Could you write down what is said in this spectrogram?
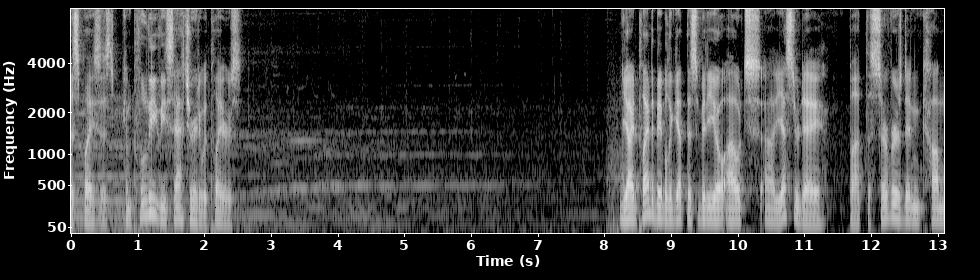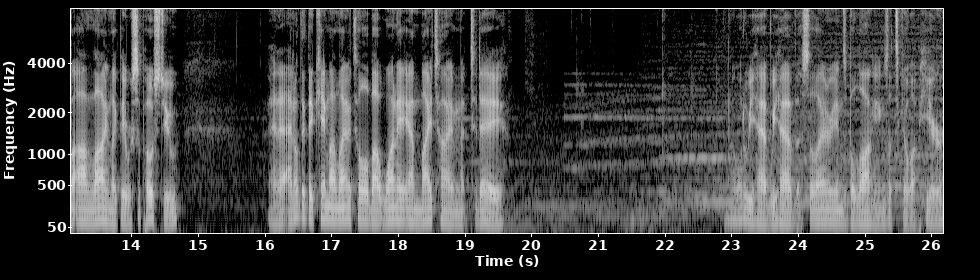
This place is completely saturated with players. Yeah, I'd planned to be able to get this video out uh, yesterday, but the servers didn't come online like they were supposed to. And I don't think they came online until about 1 a.m. my time today. What do we have? We have Solanian's belongings. Let's go up here.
